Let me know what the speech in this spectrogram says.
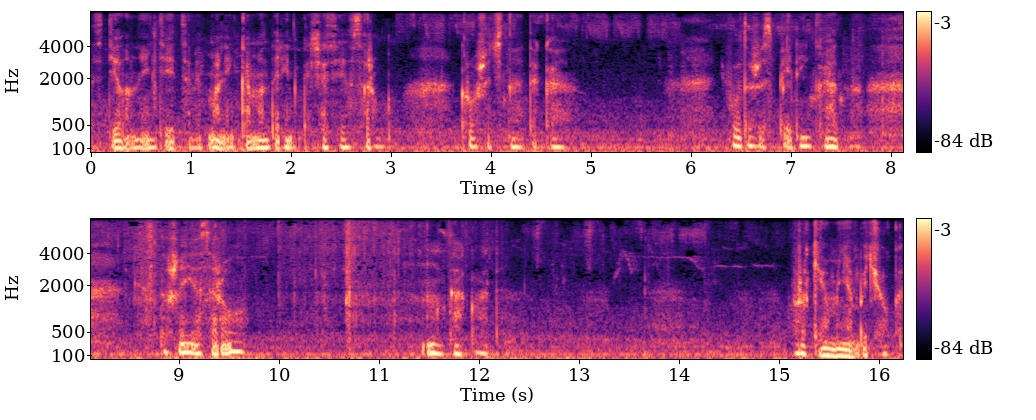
а сделанные индейцами. Маленькая мандаринка. Сейчас я ее сорву. Крошечная такая. И вот уже спеленькая одна. Сейчас тоже я сорву. Вот так вот. В руке у меня бычок.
